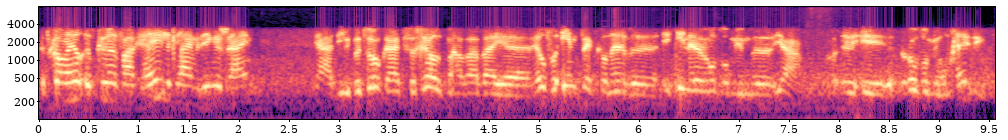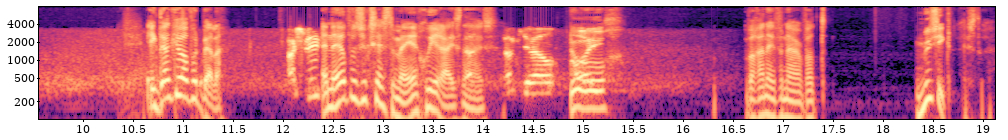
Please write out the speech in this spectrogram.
het, kan heel, het kunnen vaak hele kleine dingen zijn ja, die je betrokkenheid vergroot, maar waarbij je heel veel impact kan hebben in en rondom je, eh, ja, eh, rondom je omgeving. Ik dank je wel voor het bellen. Alsjeblieft. En heel veel succes ermee en goede reis naar huis. Dankjewel. Hoi. Doeg. We gaan even naar wat muziek luisteren.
